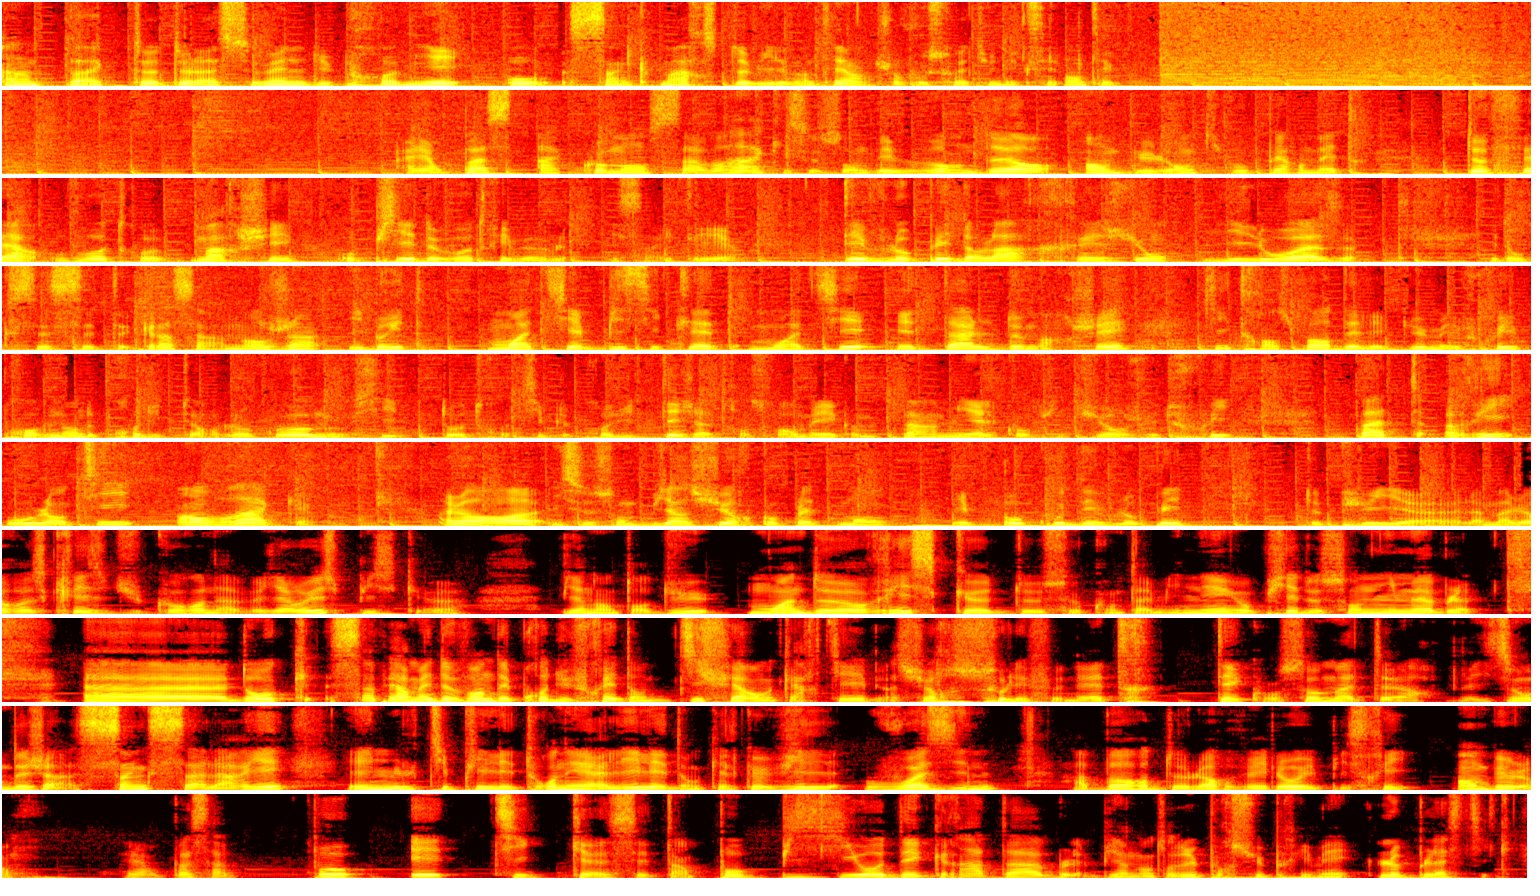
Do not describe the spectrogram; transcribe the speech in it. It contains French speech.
impact de la semaine du 1er au 5 mars 2021. Je vous souhaite une excellente écoute. Allez, on passe à Comment ça va, qui ce sont des vendeurs ambulants qui vous permettent de faire votre marché au pied de votre immeuble. Et ça a été développé dans la région lilloise. Et donc c'est grâce à un engin hybride moitié bicyclette, moitié étal de marché qui transporte des légumes et fruits provenant de producteurs locaux, mais aussi d'autres types de produits déjà transformés comme pain, miel, confiture, jus de fruits, pâtes, riz ou lentilles en vrac. Alors euh, ils se sont bien sûr complètement et beaucoup développés depuis euh, la malheureuse crise du coronavirus, puisque bien entendu, moins de risques de se contaminer au pied de son immeuble. Euh, donc, ça permet de vendre des produits frais dans différents quartiers, bien sûr, sous les fenêtres des consommateurs. Ils ont déjà 5 salariés et ils multiplient les tournées à Lille et dans quelques villes voisines à bord de leur vélo épicerie ambulant. Et on passe à Poétique. C'est un pot biodégradable, bien entendu, pour supprimer le plastique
